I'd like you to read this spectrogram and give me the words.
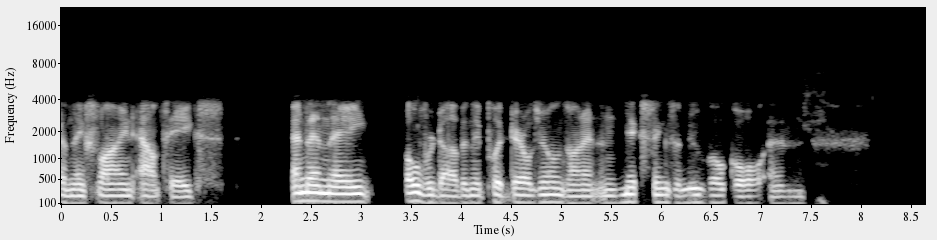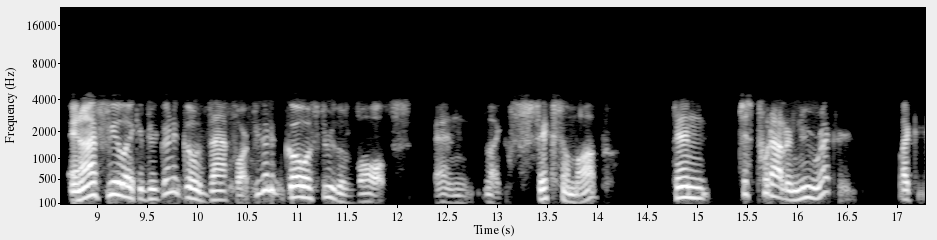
and they find outtakes, and then they overdub and they put Darryl Jones on it, and Mick sings a new vocal, and and I feel like if you're going to go that far, if you're going to go through the vaults and like fix them up, then just put out a new record. Like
